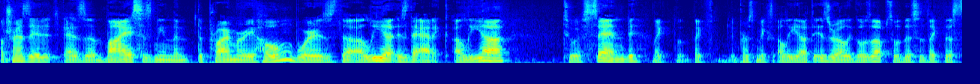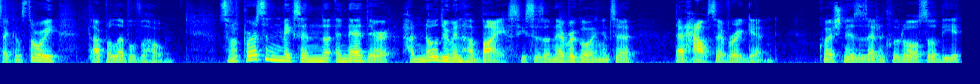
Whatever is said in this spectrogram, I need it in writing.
I'll translate it as a bayis as being the, the primary home, whereas the aliyah is the attic. Aliyah to ascend, like like the person makes aliyah to Israel, it goes up. So this is like the second story, the upper level of the home. So if a person makes a, a neder, habayis, he says, I'm never going into that house ever again. Question is, does that include also the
